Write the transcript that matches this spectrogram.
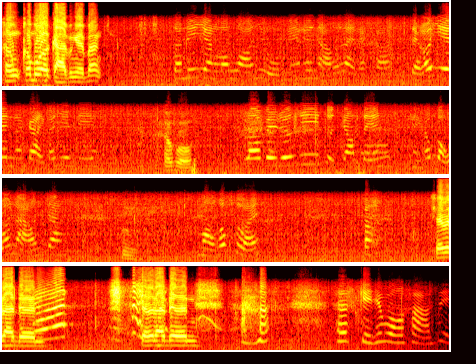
ข้างข้างบนอากาศเป็นไงบ้าง ตอนนี้ยังร้อนๆอยู่ไม่ไม่หนาวเท่าไหร่นะคะแต่ก็เย็นอากาศก็เย็นดี ครับผม เราไปเรื่องที่จุดกลางเต็นท์เห็นเขาบอกว่าหนาวจัง อืม หมอกก็สวยไปใช้เวลาเดินคัดใช้เวลาเดินเทสกี่ชั่วโมงสามสี่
